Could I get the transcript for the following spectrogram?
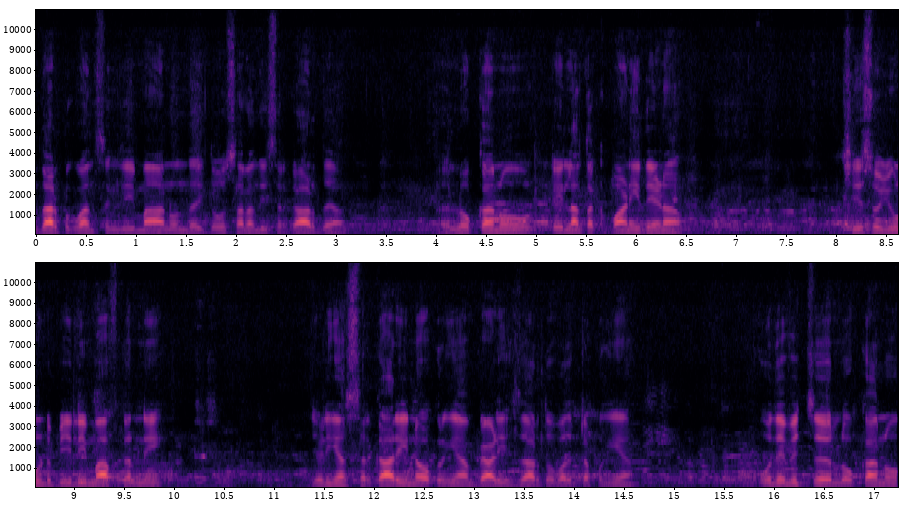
ਸਰਦਾਰ ਭਗਵੰਤ ਸਿੰਘ ਜੀ ਮਾਨ ਉਹਨਾਂ ਦੀ 2 ਸਾਲਾਂ ਦੀ ਸਰਕਾਰ ਦਾ ਲੋਕਾਂ ਨੂੰ ਟੇਲਾਂ ਤੱਕ ਪਾਣੀ ਦੇਣਾ 600 ਯੂਨਿਟ ਬਿਜਲੀ ਮਾਫ ਕਰਨੀ, ਜਿਹੜੀਆਂ ਸਰਕਾਰੀ ਨੌਕਰੀਆਂ 42000 ਤੋਂ ਵੱਧ ਟੱਪ ਗਈਆਂ, ਉਹਦੇ ਵਿੱਚ ਲੋਕਾਂ ਨੂੰ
